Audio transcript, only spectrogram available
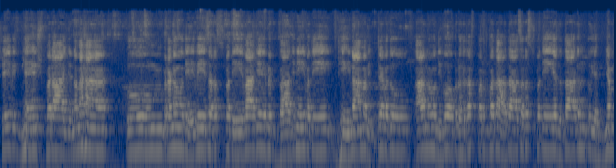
श्रीविघ्नेश्वराय नमः। ॐ प्रणो देवी सरस्वती वाजेभिर्वाजिनीवती धीनामवित्रवतु आनो दिवो बृहतः पर्वतादा सरस्वती यजतागन्तु यज्ञम्।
